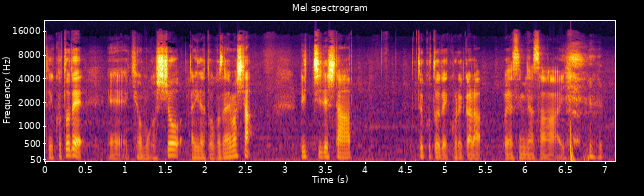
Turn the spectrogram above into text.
ということで、えー、今日もご視聴ありがとうございました。リッチでした。ということでこれからおやすみなさい。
